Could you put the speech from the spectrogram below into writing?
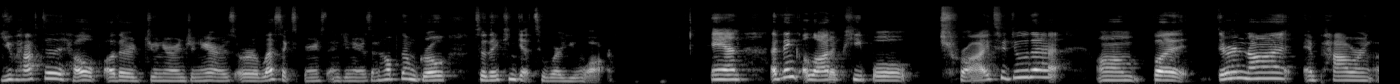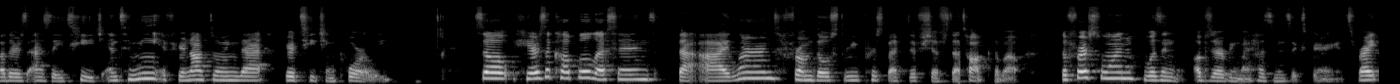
you have to help other junior engineers or less experienced engineers and help them grow so they can get to where you are. And I think a lot of people try to do that, um, but they're not empowering others as they teach. And to me, if you're not doing that, you're teaching poorly. So here's a couple lessons that I learned from those three perspective shifts that I talked about. The first one was in observing my husband's experience, right?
